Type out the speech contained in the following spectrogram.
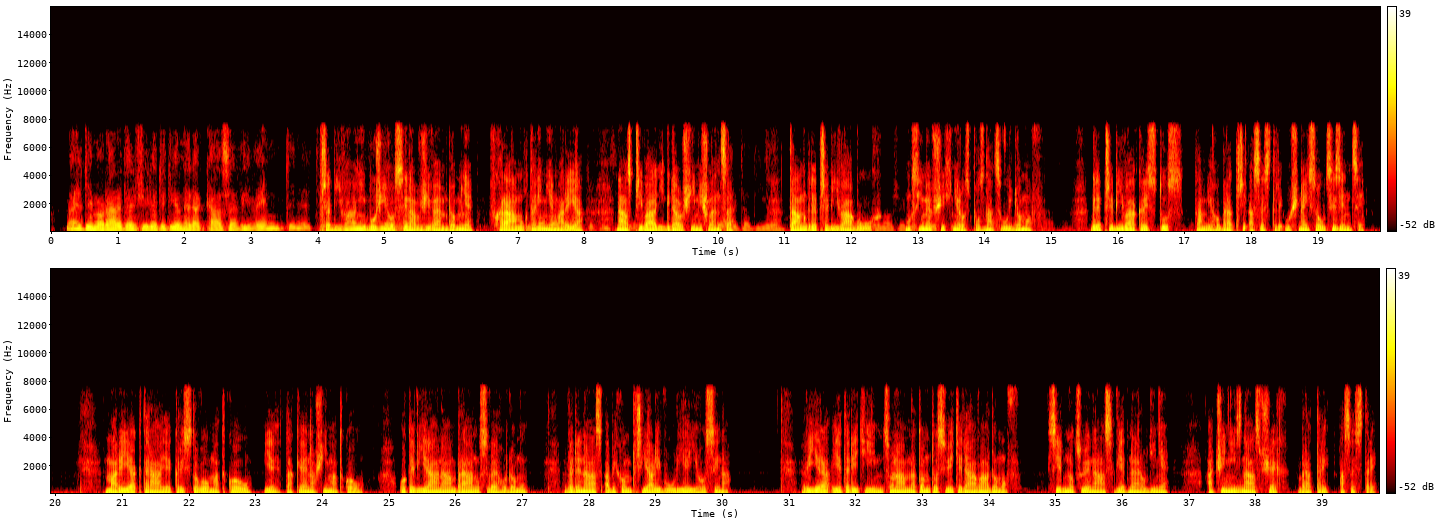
Přebývání Božího Syna v živém domě, v chrámu, kterým je Maria, nás přivádí k další myšlence. Tam, kde přebývá Bůh, musíme všichni rozpoznat svůj domov. Kde přebývá Kristus, tam jeho bratři a sestry už nejsou cizinci. Maria, která je Kristovou matkou, je také naší matkou. Otevírá nám bránu svého domu, vede nás, abychom přijali vůli jejího syna. Víra je tedy tím, co nám na tomto světě dává domov. Sjednocuje nás v jedné rodině a činí z nás všech bratry a sestry.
